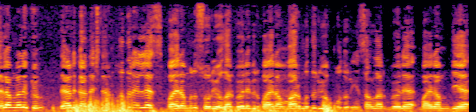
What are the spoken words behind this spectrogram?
Selamünaleyküm değerli kardeşlerim. Hıdır Ellez bayramını soruyorlar. Böyle bir bayram var mıdır yok mudur? İnsanlar böyle bayram diye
